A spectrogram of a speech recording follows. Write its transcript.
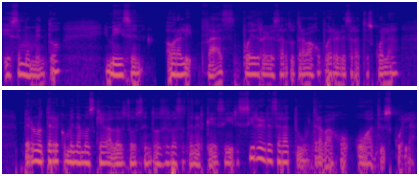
ese momento y me dicen, órale, vas, puedes regresar a tu trabajo, puedes regresar a tu escuela, pero no te recomendamos que hagas los dos, entonces vas a tener que decidir si regresar a tu trabajo o a tu escuela.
